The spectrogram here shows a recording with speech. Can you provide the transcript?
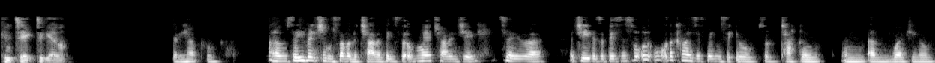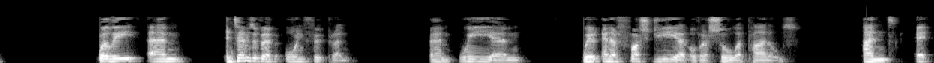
can take together. Very helpful. Um, so you mentioned some of the challenge things that are more challenging to uh, achieve as a business. What, what, are the kinds of things that you're sort of tackling and, and working on? Well, the um, in terms of our own footprint, um, we um, we're in our first year of our solar panels, and it,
